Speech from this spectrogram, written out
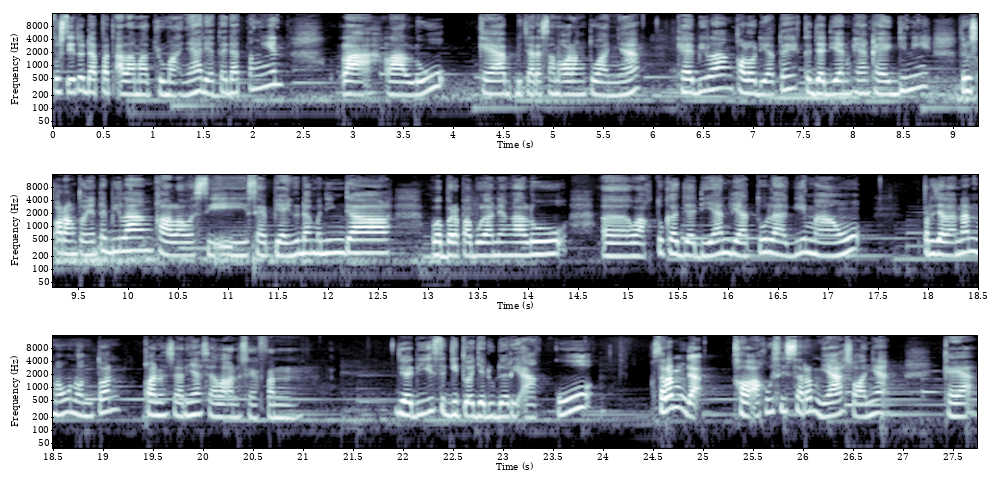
Terus dia tuh dapat alamat rumahnya dia teh datengin. Lah lalu kayak bicara sama orang tuanya kayak bilang kalau dia teh kejadian kayak kayak gini. Terus orang tuanya teh bilang kalau si Sepia ini udah meninggal beberapa bulan yang lalu. Uh, waktu kejadian dia tuh lagi mau perjalanan mau nonton konsernya Sela on Seven. Jadi segitu aja dulu dari aku. Serem nggak? Kalau aku sih serem ya soalnya kayak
